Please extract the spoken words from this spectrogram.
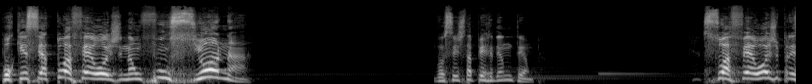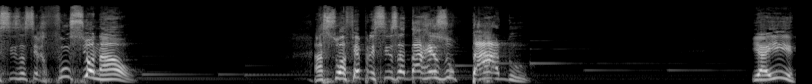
Porque se a tua fé hoje não funciona, você está perdendo tempo. Sua fé hoje precisa ser funcional. A sua fé precisa dar resultado. E aí,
